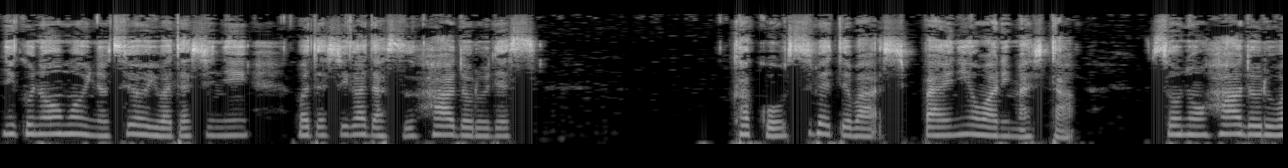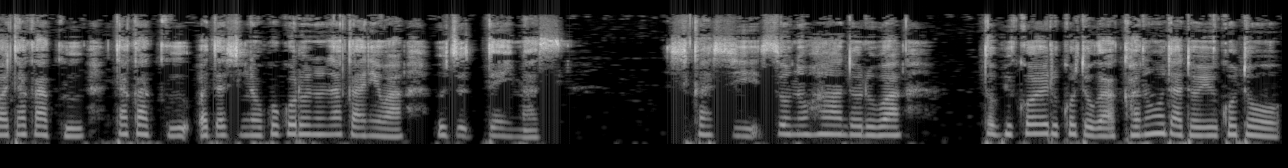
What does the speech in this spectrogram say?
肉の思いの強い私に私が出すハードルです。過去すべては失敗に終わりました。そのハードルは高く、高く私の心の中には映っています。しかし、そのハードルは飛び越えることが可能だということを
